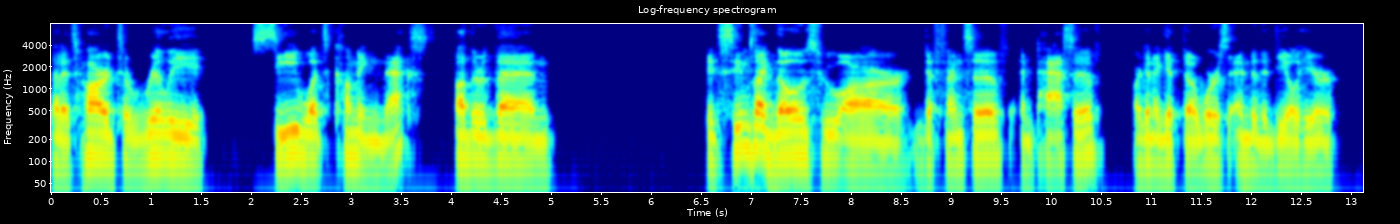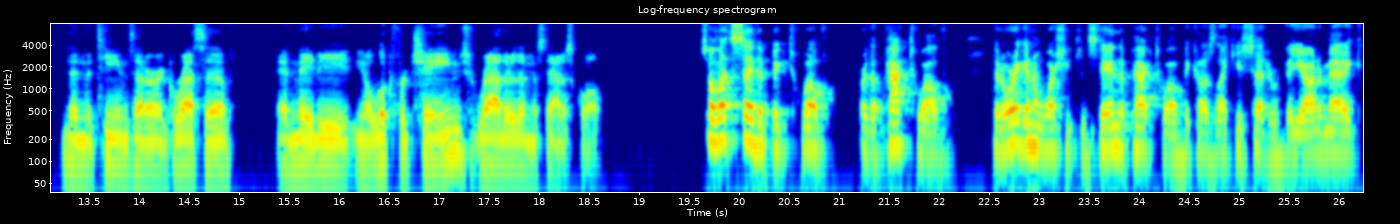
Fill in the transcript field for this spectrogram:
that it's hard to really see what's coming next, other than it seems like those who are defensive and passive are going to get the worst end of the deal here than the teams that are aggressive and maybe you know look for change rather than the status quo. So let's say the Big 12 or the Pac 12 that Oregon and Washington stay in the Pac 12 because, like you said, the automatic,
